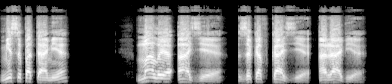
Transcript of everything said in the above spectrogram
Месопотамия, Малая Азия, Закавказье, Аравия,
